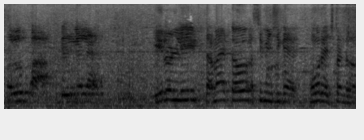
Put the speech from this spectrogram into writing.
ಸ್ವಲ್ಪ ಬೆಂದ್ಮೇಲೆ ಈರುಳ್ಳಿ ಟೊಮ್ಯಾಟೊ ಹಸಿಮೆಣಸಿನ್ಕಾಯಿ ಮೂರು ಹೆಚ್ಕೊಂಡಿರೋ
